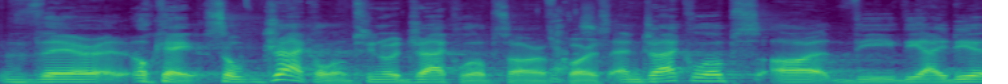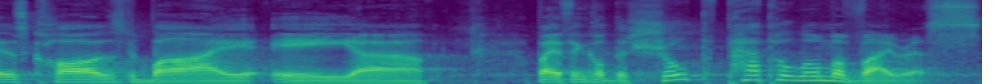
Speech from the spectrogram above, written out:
there. Okay, so jackalopes. You know what jackalopes are, of Yes. course. And jackalopes are the the idea is caused by a. Uh, by a thing called the Shope papillomavirus,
